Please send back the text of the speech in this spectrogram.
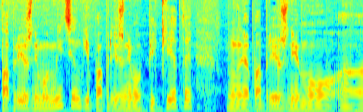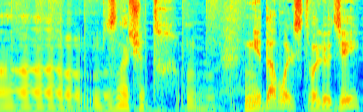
По-прежнему митинги, по-прежнему пикеты, по-прежнему, э, значит, недовольство людей.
